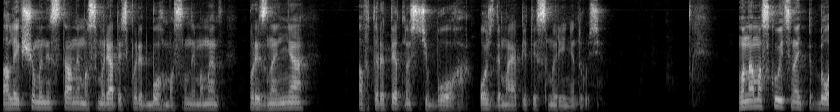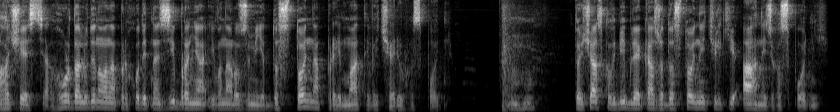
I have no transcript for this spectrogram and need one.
Але якщо ми не станемо смирятись перед Богом, основний момент признання авторитетності Бога, ось де має піти смиріння, друзі. Вона маскується навіть під благочестя. Горда людина вона приходить на зібрання і вона розуміє, достойна приймати вечерю Господню. Угу. В той час, коли Біблія каже, достойний тільки агнець Господній.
